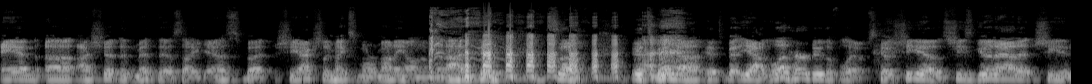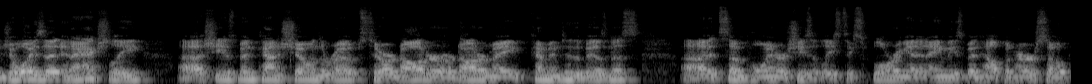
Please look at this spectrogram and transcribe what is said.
And uh, I shouldn't admit this, I guess, but she actually makes more money on them than I do. so it's been, uh, it's been, yeah. Let her do the flips because she is, she's good at it. She enjoys it, and actually, uh, she has been kind of showing the ropes to our daughter. Our daughter may come into the business uh, at some point, or she's at least exploring it, and Amy's been helping her. So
